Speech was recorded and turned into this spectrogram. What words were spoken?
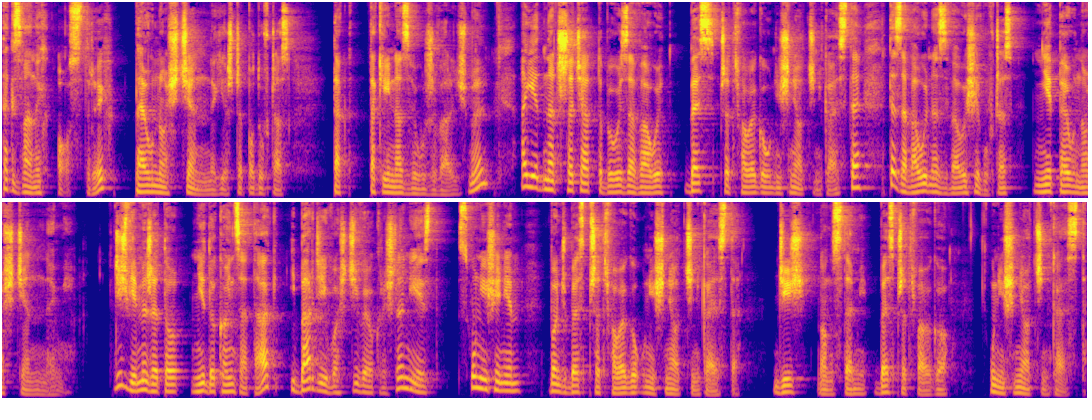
tak zwanych ostrych, pełnościennych jeszcze podówczas tak, takiej nazwy używaliśmy, a jedna trzecia to były zawały bez przetrwałego uniesienia odcinka ST. Te zawały nazywały się wówczas niepełnościennymi. Dziś wiemy, że to nie do końca tak i bardziej właściwe określenie jest z uniesieniem bądź bez przetrwałego uniesienia odcinka ST. Dziś non-STEMI bez przetrwałego uniesienia odcinka ST.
